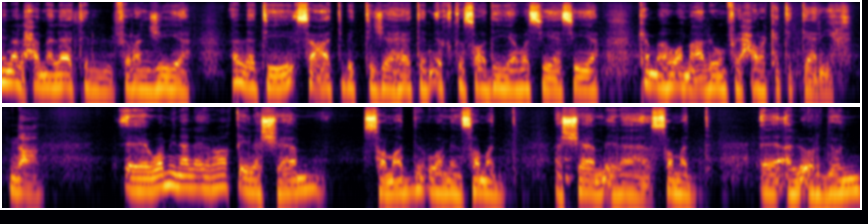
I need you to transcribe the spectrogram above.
من الحملات الفرنجية التي سعت باتجاهات اقتصادية وسياسية كما هو معلوم في حركة التاريخ. نعم ومن العراق إلى الشام صمد ومن صمد الشام إلى صمد آه، الأردن.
